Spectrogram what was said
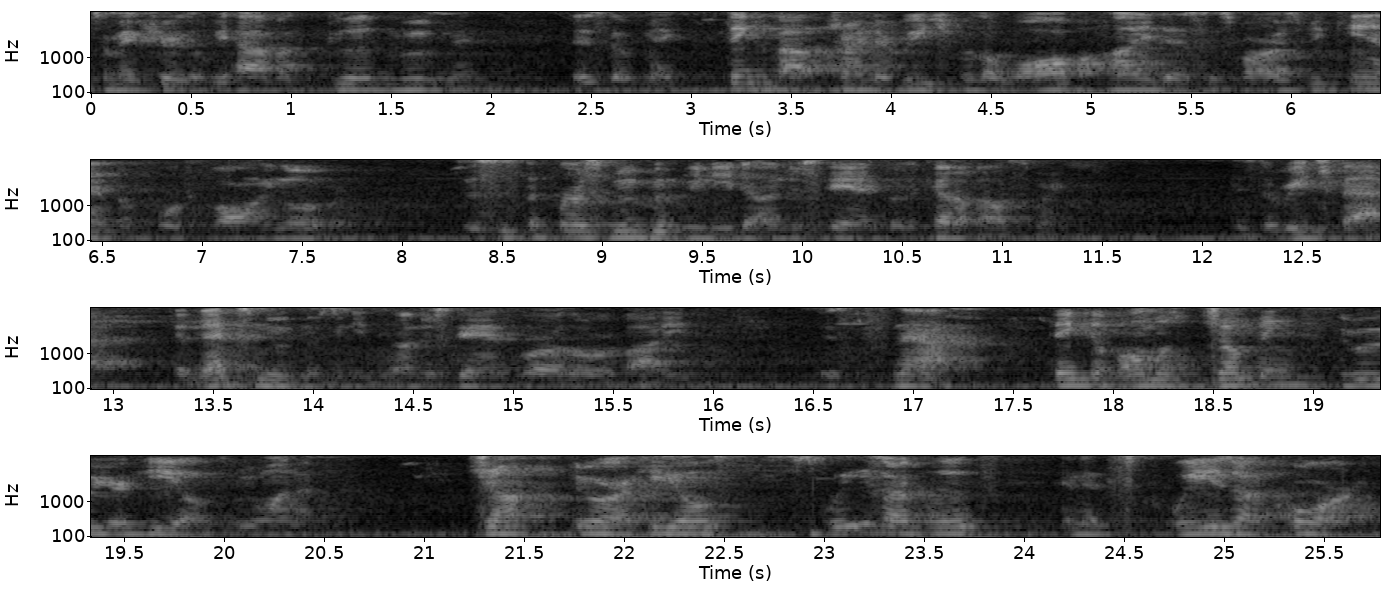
to make sure that we have a good movement is to make, think about trying to reach for the wall behind us as far as we can before falling over. So this is the first movement we need to understand for the kettlebell swing, is to reach back. The next movement we need to understand for our lower body is to snap. Think of almost jumping through your heels. We want to jump through our heels, squeeze our glutes, and then squeeze our core.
